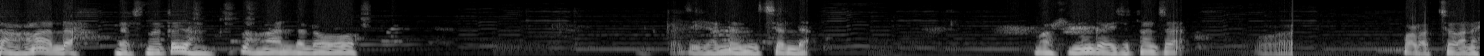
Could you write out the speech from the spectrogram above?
കാണാനല്ല. വിശന്നിട്ട് കാണാനല്ലോ എന്താ ചെയ്യണ്ട എന്നുവെച്ചല്ല ഭക്ഷണം കഴിച്ചിട്ടെന്ന് വെച്ചാൽ പടച്ചോനെ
